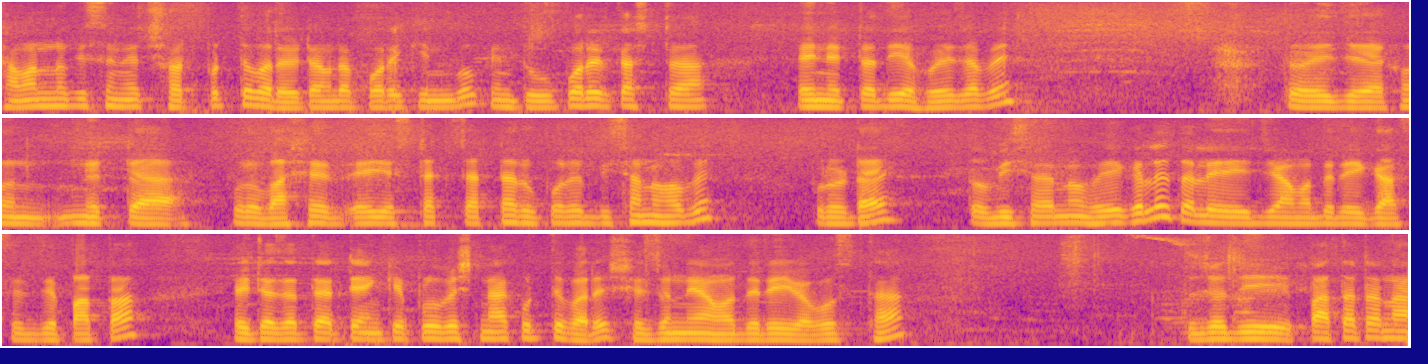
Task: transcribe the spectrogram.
সামান্য কিছু নেট শর্ট পড়তে পারে ওটা আমরা পরে কিনবো, কিন্তু উপরের কাজটা এই নেটটা দিয়ে হয়ে যাবে। তো এই যে এখন নেটটা পুরো বাঁশের এই স্ট্রাকচারটার উপরে বিছানো হবে, পুরোটায়। তো বিছানো হয়ে গেলে তাহলে এই যে আমাদের এই গাছের যে পাতা, এটা যাতে আর ট্যাঙ্কে প্রবেশ না করতে পারে, সেজন্য আমাদের এই ব্যবস্থা। তো যদি পাতাটা না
